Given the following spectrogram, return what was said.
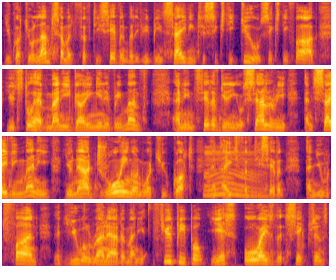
you've got your lump sum at 57, but if you'd been saving to 62 or 65, you'd still have money going in every month. And instead of getting your salary and saving money, you're now drawing on what you got at age hmm. 57, and you would find that you will run out of money. Few people, yes, always the exceptions,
